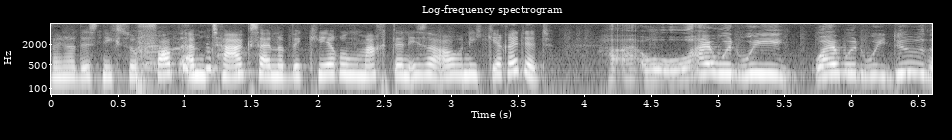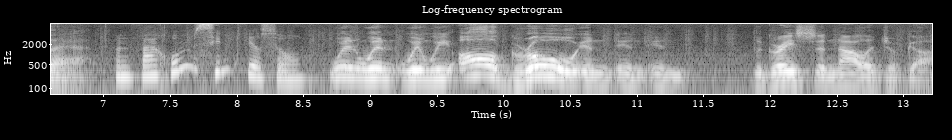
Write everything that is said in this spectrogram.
wenn er das nicht sofort am Tag seiner Bekehrung macht, dann ist er auch nicht gerettet. Why would we, why would we do that? Und warum sind wir so? When, when, when we all grow in, in, in the grace and knowledge of God.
